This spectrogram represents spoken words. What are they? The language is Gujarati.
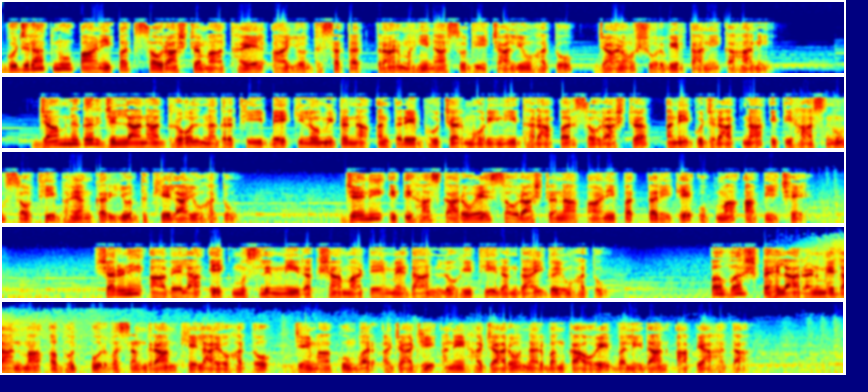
ગુજરાતનું પાણીપત સૌરાષ્ટ્રમાં થયેલ આ યુદ્ધ સતત ત્રણ મહિના સુધી ચાલ્યું હતું, જાણો શૂરવીરતાની કહાની. જામનગર જિલ્લાના ધ્રોલ નગરથી બે કિલોમીટરના અંતરે ભૂચર મોરીની ધરા પર સૌરાષ્ટ્ર અને ગુજરાતના ઇતિહાસનું સૌથી ભયંકર યુદ્ધ ખેલાયું હતું. જેને ઇતિહાસકારોએ સૌરાષ્ટ્રના પાણીપત તરીકે ઉપમા આપી છે. શરણે આવેલા એક મુસ્લિમની રક્ષા માટે મેદાન લોહીથી રંગાઈ ગયું હતું. પ વર્ષ પહેલા રણમેદાનમાં અભૂતપૂર્વ સંગ્રામ ખેલાયો હતો, જેમાં કુંવર, અજાજી અને હજારો નરબંકાઓએ બલિદાન આપ્યા હતા.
